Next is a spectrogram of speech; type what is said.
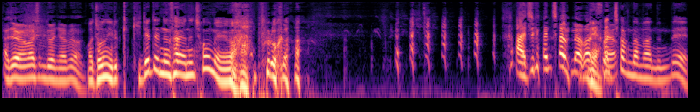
아, 제가 왜 말씀드렸냐면, 아, 저는 이렇게 기대되는 사연은 처음이에요. 앞으로가. 아직 한참 남았어요. 네, 한참 남았는데,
